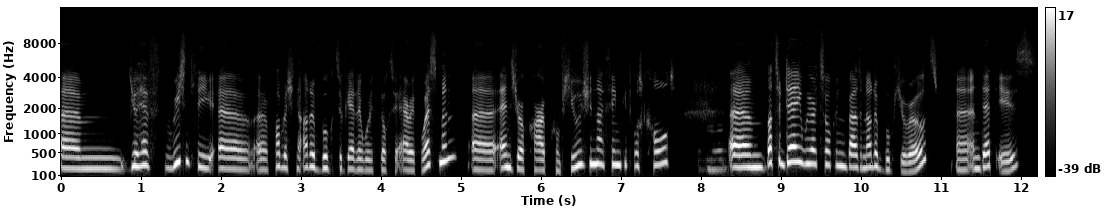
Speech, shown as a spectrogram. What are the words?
Um, you have recently uh, uh, published another book together with Dr. Eric Westman, uh, End Your Carb Confusion, I think it was called. Mm-hmm. Um, but today we are talking about another book you wrote, uh, and that is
